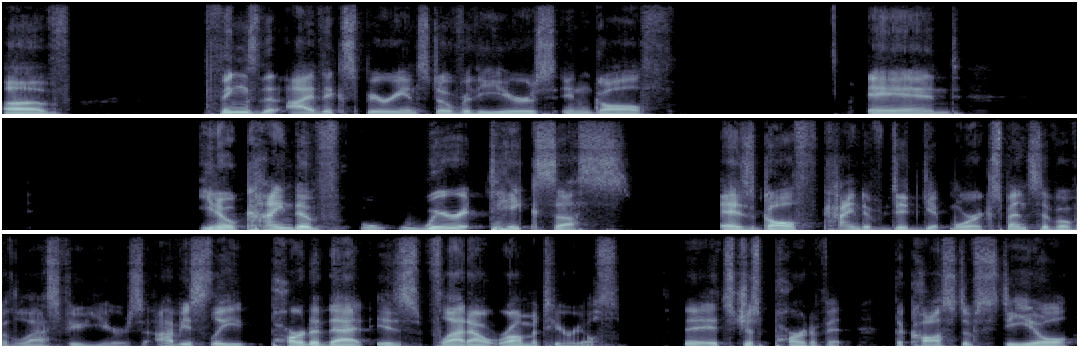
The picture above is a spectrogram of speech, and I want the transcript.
of things that I've experienced over the years in golf and you know, kind of where it takes us as golf kind of did get more expensive over the last few years. Obviously, part of that is flat out raw materials. It's just part of it. The cost of steel,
